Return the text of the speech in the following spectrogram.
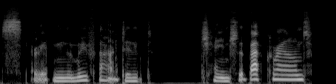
Sorry, move that. Didn't change the background.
